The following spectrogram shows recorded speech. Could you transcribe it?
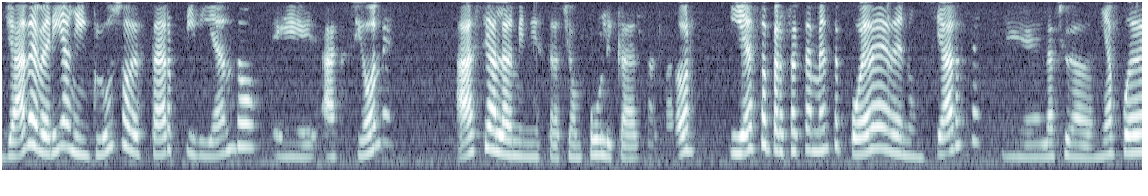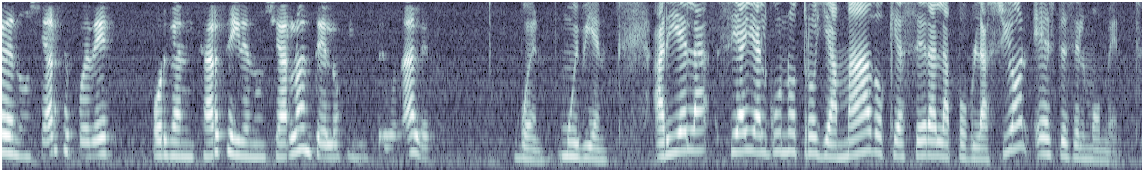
ya deberían incluso de estar pidiendo eh, acciones hacia la administración pública de El Salvador y esto perfectamente puede denunciarse, eh, la ciudadanía puede denunciarse, puede organizarse y denunciarlo ante los mismos tribunales. Bueno, muy bien. Ariela, si hay algún otro llamado que hacer a la población, este es el momento.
